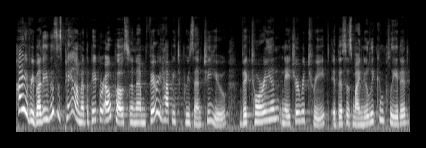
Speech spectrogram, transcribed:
Hi, everybody. This is Pam at the Paper Outpost, and I'm very happy to present to you Victorian Nature Retreat. This is my newly completed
